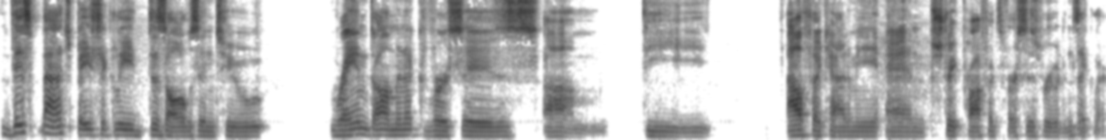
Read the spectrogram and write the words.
This match basically dissolves into Rey and Dominik versus um, the Alpha Academy and Street Profits versus Roode and Ziggler.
